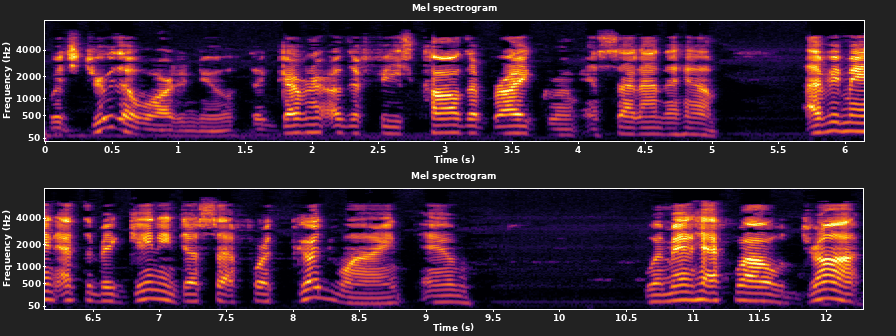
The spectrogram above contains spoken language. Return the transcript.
which drew the water knew, the governor of the feast called the bridegroom, and said unto him, Every man at the beginning does set forth good wine, and when men have well drunk,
